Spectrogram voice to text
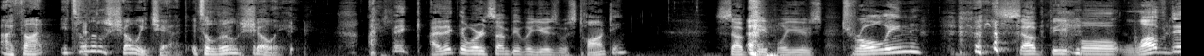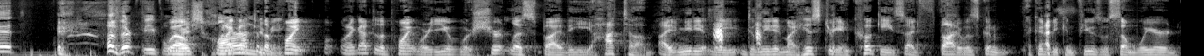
I thought, it's a little showy, Chad. It's a little showy. I think I think the word some people used was taunting. Some people used trolling. Some people loved it. Other people Well, wished when I got to the me. point when I got to the point where you were shirtless by the hot tub, I immediately deleted my history and cookies. I thought it was going to I could be confused with some weird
